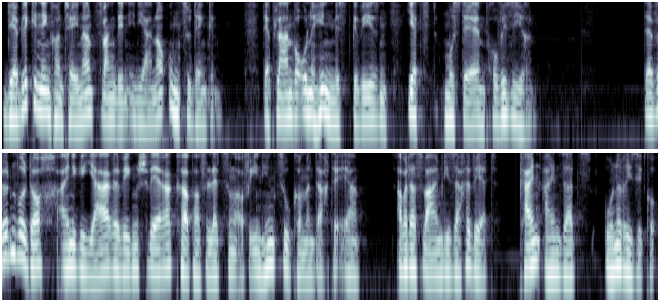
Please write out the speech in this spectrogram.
Der Blick in den Container zwang den Indianer umzudenken. Der Plan war ohnehin Mist gewesen, jetzt musste er improvisieren. Da würden wohl doch einige Jahre wegen schwerer Körperverletzung auf ihn hinzukommen, dachte er. Aber das war ihm die Sache wert. Kein Einsatz ohne Risiko.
